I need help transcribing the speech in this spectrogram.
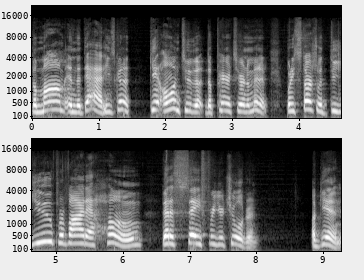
the mom and the dad. He's going to get on to the, the parents here in a minute. But he starts with Do you provide a home that is safe for your children? Again,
